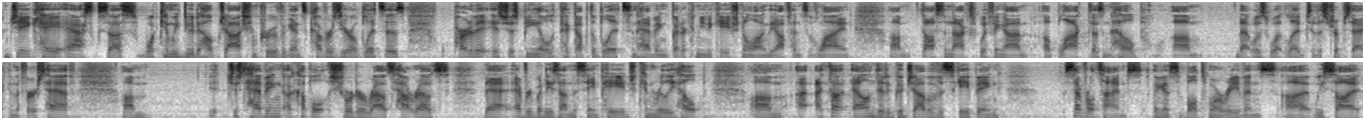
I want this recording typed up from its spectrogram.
JK asks us, what can we do to help Josh improve against cover zero blitzes? Part of it is just being able to pick up the blitz and having better communication along the offensive line. Um, Dawson Knox whiffing on a block doesn't help. Um, that was what led to the strip sack in the first half. Um, just having a couple shorter routes, hot routes that everybody's on the same page can really help. Um, I, I, thought Allen did a good job of escaping several times against the Baltimore Ravens. Uh, we saw it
